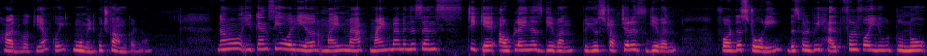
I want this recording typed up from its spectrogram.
हार्ड वर्क या कोई मूवमेंट कुछ काम करना। Now you can see over here mind map mind map in the sense ठीक है आउटलाइन इज गिवन टू यू स्ट्रक्चर इज गिवन for the story this will be helpful for you to know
